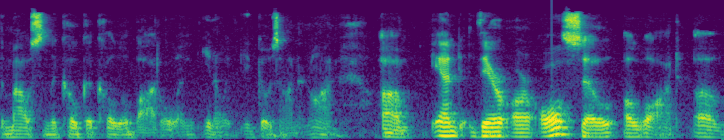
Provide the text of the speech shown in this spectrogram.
the mouse in the Coca-Cola bottle, and you know it, it goes on and on. Um, and there are also a lot of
